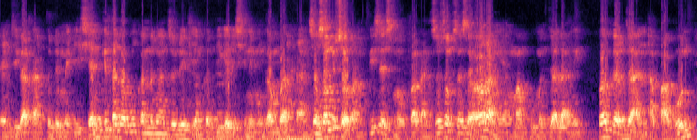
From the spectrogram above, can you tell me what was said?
Dan jika kartu The Magician kita gabungkan dengan zodiak yang ketiga di sini menggambarkan sosok seorang Pisces merupakan sosok seseorang yang mampu menjalani pekerjaan apa pun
